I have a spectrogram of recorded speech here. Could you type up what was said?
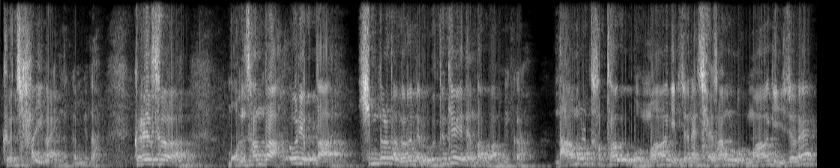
그 차이가 있는 겁니다. 그래서 못 산다, 어렵다, 힘들다 그러면 어떻게 해야 된다고 합니까? 남을 탓하고 원망하기 이전에 세상을 원망하기 이전에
